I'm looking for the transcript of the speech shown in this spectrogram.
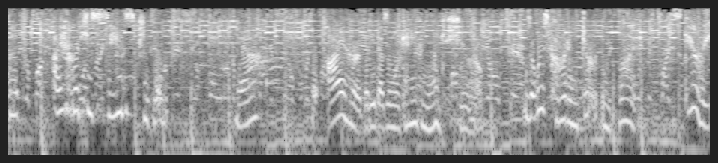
But I heard he saves people. Yeah? Well, I heard that he doesn't look anything like a hero. He's always covered in dirt and blood. Scary.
